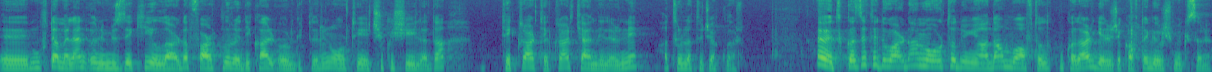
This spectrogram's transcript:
e, muhtemelen önümüzdeki yıllarda farklı radikal örgütlerin ortaya çıkışıyla da tekrar tekrar kendilerini hatırlatacaklar. Evet, Gazete Duvar'dan ve Orta Dünya'dan bu haftalık bu kadar. Gelecek hafta görüşmek üzere.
